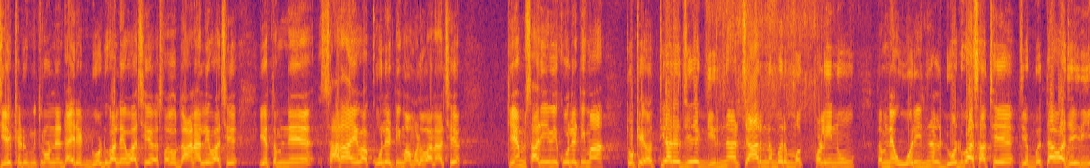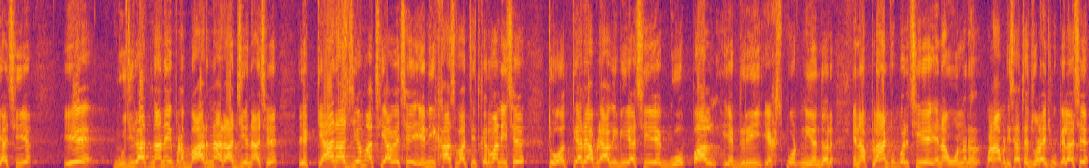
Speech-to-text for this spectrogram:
જે ખેડૂત મિત્રોને ડાયરેક્ટ દોડવા લેવા છે અથવા તો દાણા લેવા છે એ તમને સારા એવા ક્વોલિટીમાં મળવાના છે. કેમ સારી એવી ક્વોલિટીમાં તો કે અત્યારે જે ગિરનાર ચાર નંબર મગફળીનું તમને ઓરિજિનલ દોડવા સાથે જે બતાવવા જઈ રહ્યા છીએ એ ગુજરાતના નહીં, પણ બહારના રાજ્યના છે. એ કયા રાજ્યમાંથી આવે છે એની ખાસ વાતચીત કરવાની છે. તો અત્યારે આપણે આવી ગયા છીએ ગોપાલ એગ્રી એક્સપોર્ટની અંદર. એના પ્લાન્ટ ઉપર છીએ, એના ઓનર પણ આપણી સાથે જોડાઈ ચૂકેલા છે.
